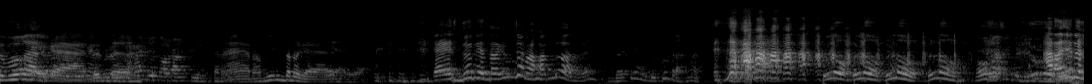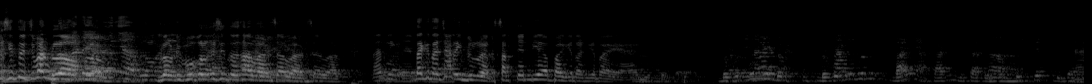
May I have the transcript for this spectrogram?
Hubungan Iya, kan, betul. Karena juga orang pinter. Nah, orang pinter kan. Iya, iya. Ya S2 di antara kita cuma Rahmat doang kan. Berarti yang dukun Rahmat. Belum, belum, belum, belum. Oh masih belum. Arahnya udah ke situ, cuman belum, belum. belum dipukul ke situ, sabar, Iya, sabar, iya. sabar. Nanti Belum ada kita kita cari dulu ya kesaktian dia apa kira-kira ya gitu. Dukun pun kan duk- dukunnya pun banyak kan, bisa dukun Ah. pijet, bisa Nah.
